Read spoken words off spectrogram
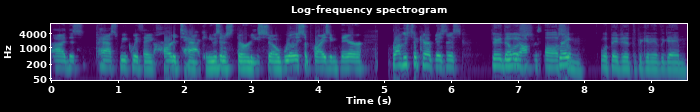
uh, this past week with a heart attack, and he was in his 30s. So really surprising there. Broncos took care of business. dude, that The was offense is awesome. What they did at the beginning of the game.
